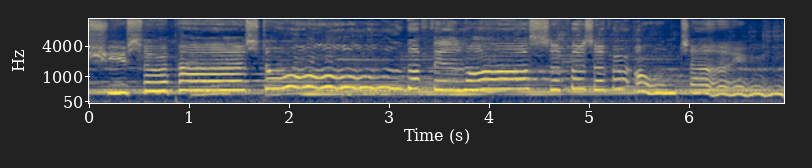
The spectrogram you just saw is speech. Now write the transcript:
She surpassed all the philosophers of her own time.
